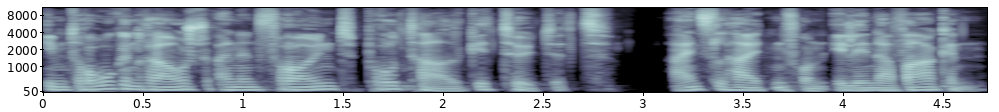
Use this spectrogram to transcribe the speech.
im Drogenrausch einen Freund brutal getötet. Einzelheiten von Elena Wagen.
